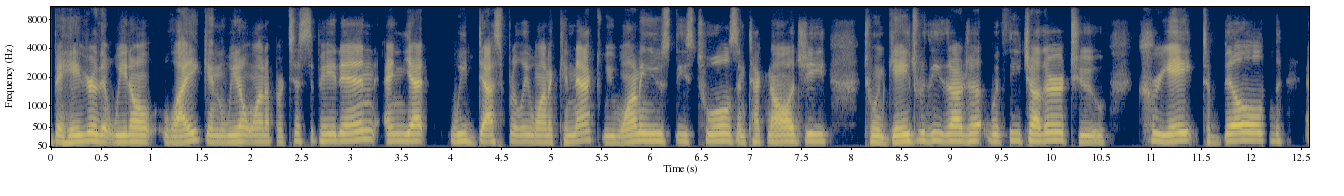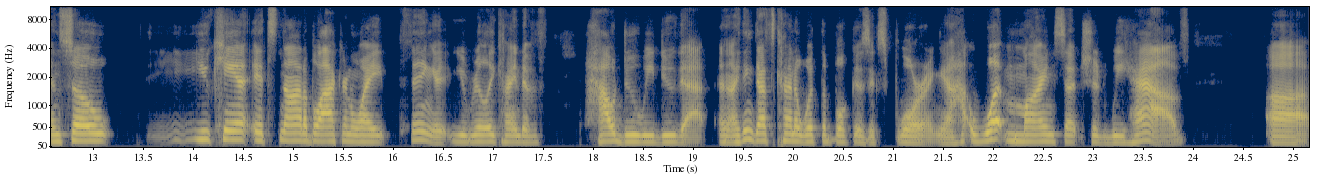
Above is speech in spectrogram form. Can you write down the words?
behavior that we don't like and we don't want to participate in and yet we desperately want to connect. We want to use these tools and technology to engage with each other with each other to create to build. And so you can't it's not a black and white thing. It- you really kind of how do we do that? And i think that's kind of what the book is exploring. What mindset should we have uh,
